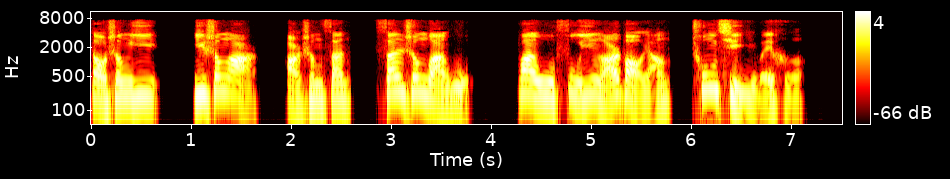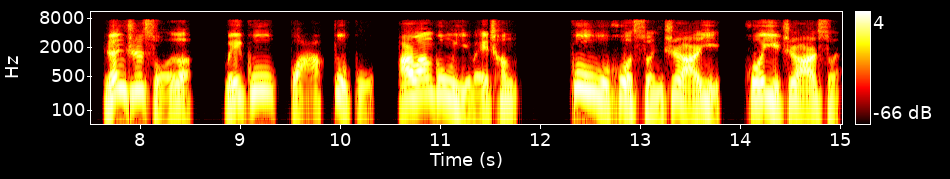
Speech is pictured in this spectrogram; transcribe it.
道生一，一生二，二生三，三生万物。万物负阴而抱阳，充气以为和。人之所恶。为孤寡不古，而王公以为称。故物或损之而益，或益之而损。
